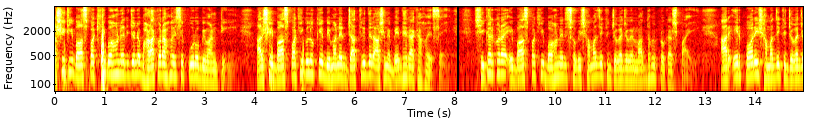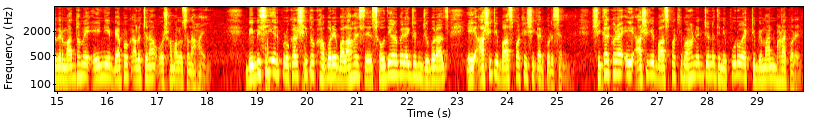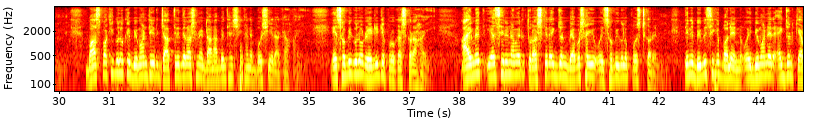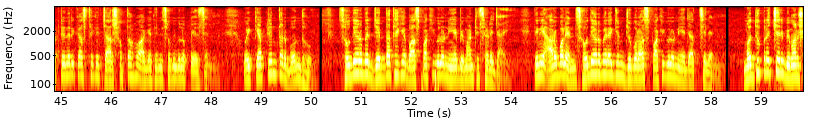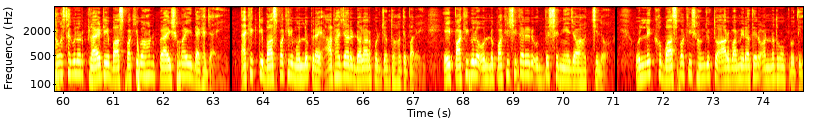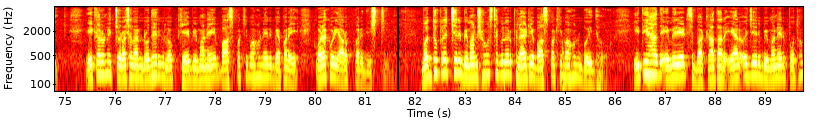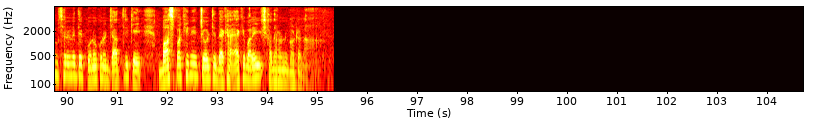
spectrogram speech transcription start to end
আশিটি বাস পাখি বহনের জন্য ভাড়া করা হয়েছে পুরো বিমানটি। আর সেই বাস পাখিগুলোকে বিমানের যাত্রীদের আসনে বেঁধে রাখা হয়েছে। শিকার করা এই বাস পাখি বহনের ছবি সামাজিক যোগাযোগের মাধ্যমে প্রকাশ পায়। আর এরপরই সামাজিক যোগাযোগের মাধ্যমে এই নিয়ে ব্যাপক আলোচনা ও সমালোচনা হয়। বিবিসি এর প্রকাশিত খবরে বলা হয়েছে, সৌদি আরবের একজন যুবরাজ এই আশিটি বাস পাখি শিকার করেছেন। শিকার করা এই আশিটি বাস পাখি বহনের জন্য তিনি পুরো একটি বিমান ভাড়া করেন। বাস পাখিগুলোকে বিমানটির যাত্রীদের আসনে ডানা বেঁধে সেখানে বসিয়ে রাখা হয়। এ ছবিগুলো রেডিটে প্রকাশ করা হয়। আইমেদ ইয়াসির নামের তুরস্কের একজন ব্যবসায়ী ওই ছবিগুলো পোস্ট করেন। তিনি বিবিসিকে বলেন, ওই বিমানের একজন ক্যাপ্টেনের কাছ থেকে চার সপ্তাহ আগে তিনি ছবিগুলো পেয়েছেন। ওই ক্যাপ্টেন তার বন্ধু। সৌদি আরবের জেদ্দা থেকে বাস পাখিগুলো নিয়ে বিমানটি ছেড়ে যায়। তিনি আরও বলেন, সৌদি আরবের একজন যুবরাজ পাখিগুলো নিয়ে যাচ্ছিলেন। মধ্যপ্রাচ্যের বিমান সংস্থাগুলোর ফ্লাইটে বাস পাখি বহন প্রায় সময়ই দেখা যায়। এক একটি বাস পাখির মূল্য প্রায় আট হাজার ডলার পর্যন্ত হতে পারে। এই পাখিগুলো অন্য পাখি শিকারের উদ্দেশ্যে নিয়ে যাওয়া হচ্ছিল। উল্লেখ্য, বাস পাখি সংযুক্ত আরব আমিরাতের অন্যতম প্রতীক। এ কারণে চোরাচালান রোধের লক্ষ্যে বিমানে বাস পাখি বহনের ব্যাপারে কড়াকড়ি আরোপ করে দেশটি। মধ্যপ্রাচ্যের বিমান সংস্থাগুলোর ফ্লাইটে বাস পাখি বাহন বৈধ। ইতিহাদ, এমিরেটস বা কাতার এয়ারওয়েজের বিমানের প্রথম শ্রেণীতে কোনো কোনো যাত্রীকে বাস পাখি নিয়ে চলতে দেখা একেবারেই সাধারণ ঘটনা।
